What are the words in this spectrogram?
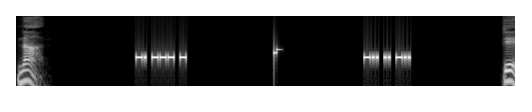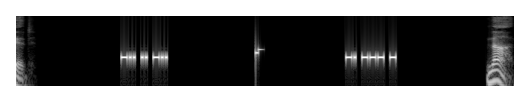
Not. Did. Not.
